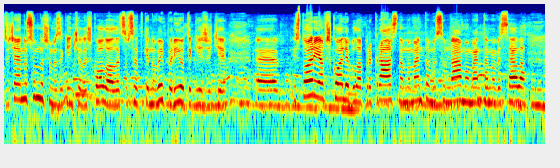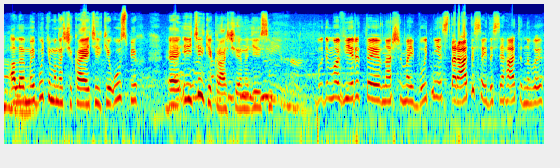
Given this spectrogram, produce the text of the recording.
Звичайно, сумно, що ми закінчили школу, але це все-таки новий період такий в житті. Е, історія в школі була прекрасна, моментами сумна, моментами весела, але в майбутньому нас чекає тільки успіх е, і тільки краще, я надіюся. Будемо вірити в наше майбутнє, старатися і досягати нових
